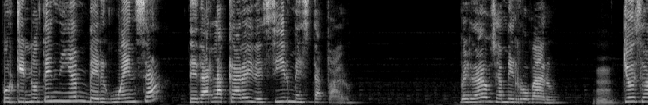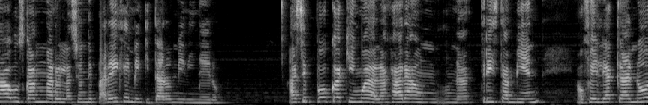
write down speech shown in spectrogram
porque no tenían vergüenza de dar la cara y decir me estafaron. ¿Verdad? O sea, me robaron. Mm. Yo estaba buscando una relación de pareja y me quitaron mi dinero. Hace poco aquí en Guadalajara un- una actriz también, Ofelia Cano,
